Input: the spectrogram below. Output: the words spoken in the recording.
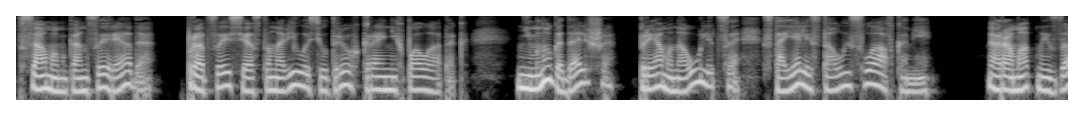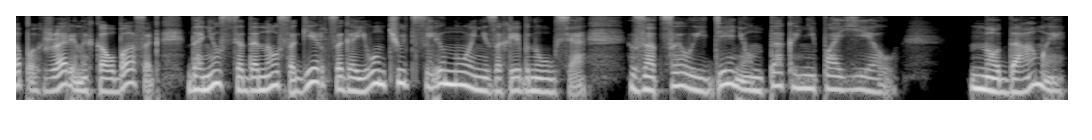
В самом конце ряда Процессия остановилась у трех крайних палаток. Немного дальше, прямо на улице, стояли столы с лавками. Ароматный запах жареных колбасок донесся до носа герцога, и он чуть слюной не захлебнулся. За целый день он так и не поел. Но дамы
